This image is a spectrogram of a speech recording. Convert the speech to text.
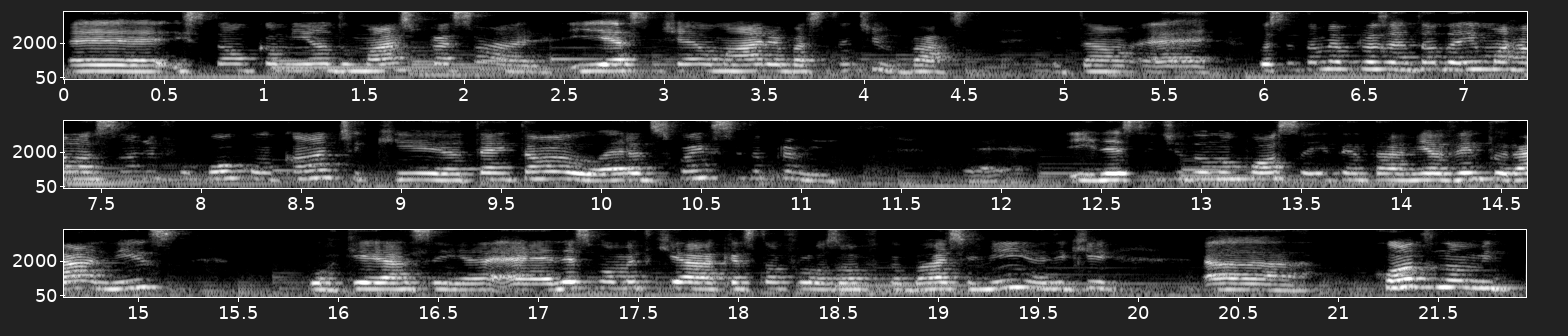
é, estão caminhando mais para essa área. E essa já é uma área bastante vasta. Então, é, você está me apresentando aí uma relação de Foucault com Kant que até então era desconhecida para mim. É, e nesse sentido eu não posso aí tentar me aventurar nisso, porque assim é, é nesse momento que a questão filosófica bate em mim, é de que ah, quando não me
